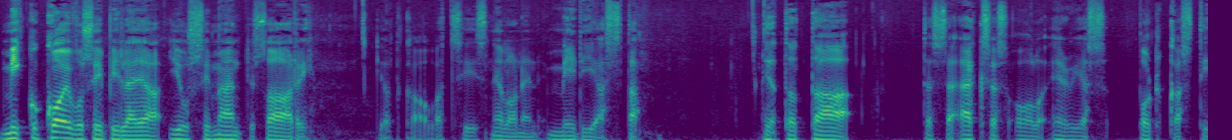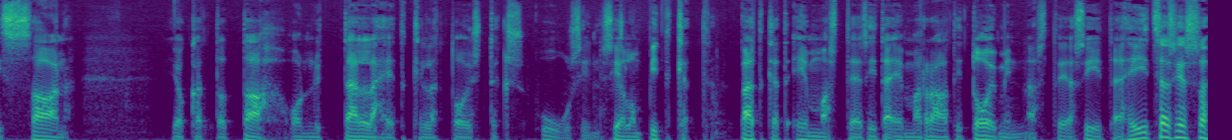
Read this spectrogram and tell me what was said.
Mikko Koivusipilä ja Jussi Mäntysaari, jotka ovat siis Nelonen mediasta. Ja tota, tässä Access All Areas podcastissaan, joka tota, on nyt tällä hetkellä toisteksi uusin. Siellä on pitkät pätkät Emmasta ja siitä Emma Raati toiminnasta ja siitä. He itse asiassa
